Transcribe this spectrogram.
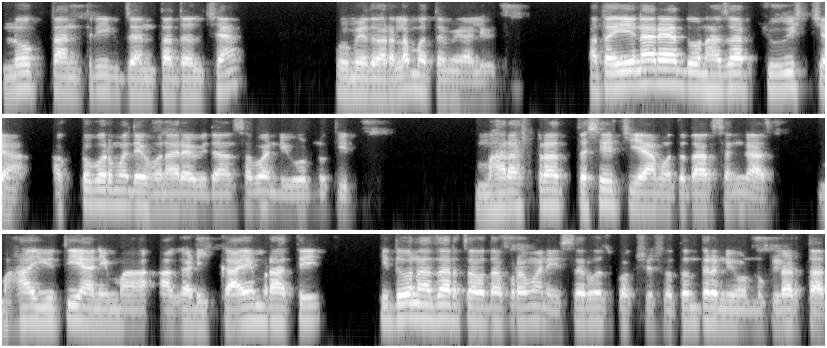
लोकतांत्रिक जनता दलच्या उमेदवाराला मतं मिळाली होती. आता येणाऱ्या दोन हजार चोवीसच्या ऑक्टोबरमध्ये होणाऱ्या विधानसभा निवडणुकीत महाराष्ट्रात तसेच या मतदारसंघात महायुती आणि महाआघाडी कायम राहते की दोन हजार चौदा प्रमाणे सर्वच पक्ष स्वतंत्र निवडणूक लढतात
